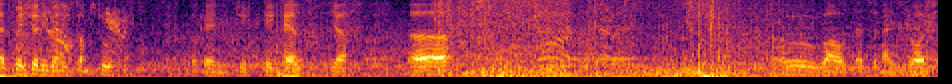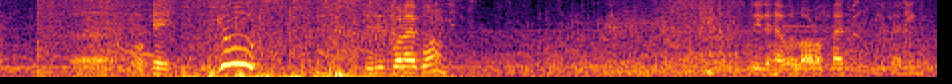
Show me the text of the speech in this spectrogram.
especially when it comes to. Okay, I need to take health. Yeah. Uh, oh wow, that's a nice dodge. Uh, okay. You. This is what I want. I still have a lot of health remaining.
